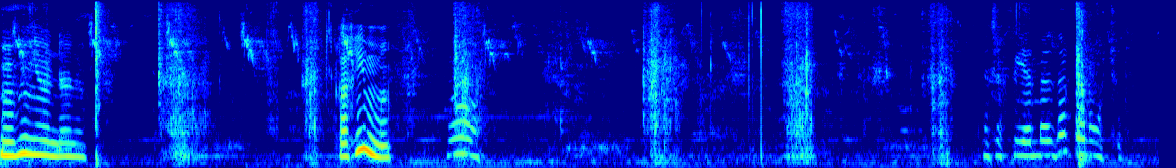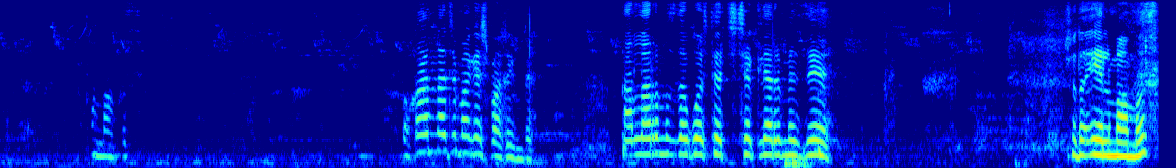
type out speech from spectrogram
Hı hı öyle öyle. Kalkayım mı? Yok. Yermezler de onu uçur. Aman kız. Bak annacıma geç bakayım bir. Dallarımızda göster çiçeklerimizi. Şu da elmamız.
